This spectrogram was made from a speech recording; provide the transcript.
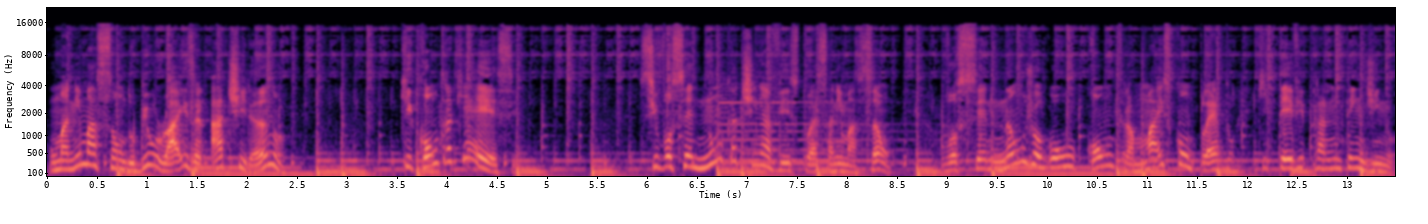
uma animação do Bill Riser atirando? Que contra que é esse? Se você nunca tinha visto essa animação, você não jogou o Contra mais completo que teve para Nintendinho,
